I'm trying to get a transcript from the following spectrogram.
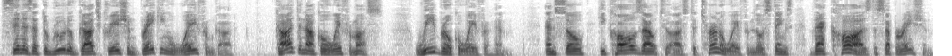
Sin is at the root of God's creation breaking away from God. God did not go away from us. We broke away from him. And so he calls out to us to turn away from those things that caused the separation.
